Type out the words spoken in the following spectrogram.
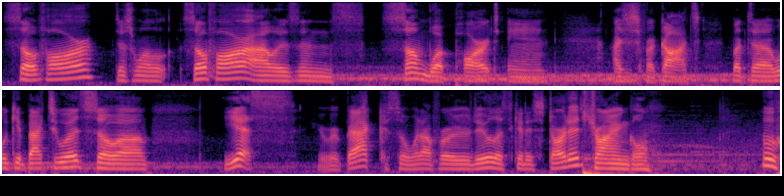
so far, just one. So far, I was in somewhat part, and I just forgot. But uh, we'll get back to it. So uh, yes, here we're back. So without further ado, let's get it started. Triangle. Ooh.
